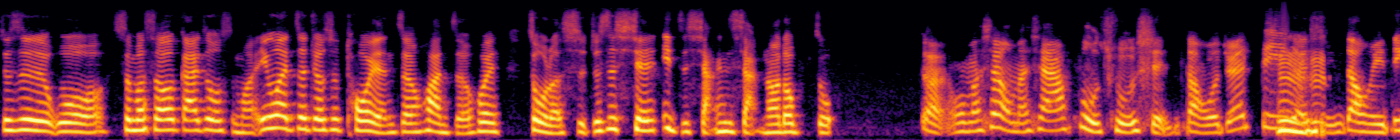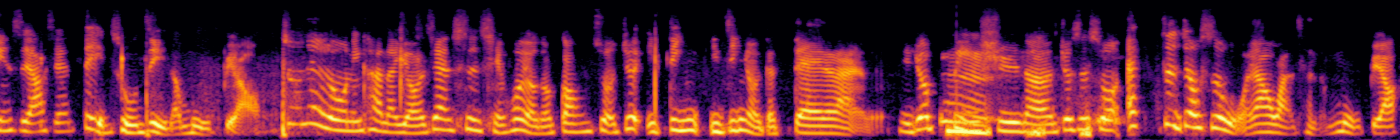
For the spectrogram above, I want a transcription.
就就是我什么时候该做什么，因为这就是拖延症患者会做的事，就是先一直想，一直想，然后都不做。对，我们，所以我们现在要付出行动。我觉得第一个行动一定是要先定出自己的目标。嗯、就例如你可能有一件事情或有个工作，就一定已经有一个 deadline 了，你就必须呢，嗯、就是说，哎，这就是我要完成的目标。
